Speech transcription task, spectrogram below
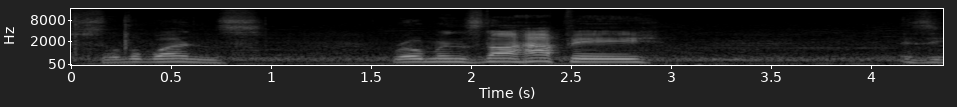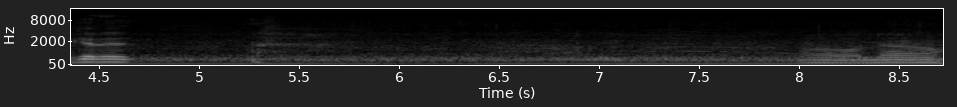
still the ones. Roman's not happy. Is he gonna... Oh no.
